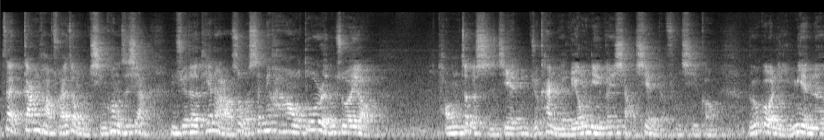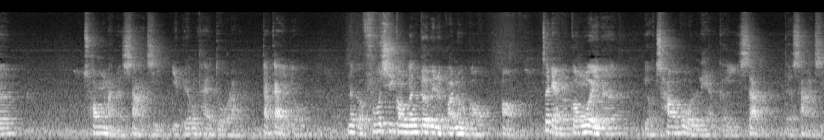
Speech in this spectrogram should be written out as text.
在刚好处在这种情况之下，你觉得天哪，老师，我身边好多人追哦。同这个时间，你就看你的流年跟小线的夫妻宫，如果里面呢充满了煞气，也不用太多了，大概有那个夫妻宫跟对面的官禄宫，哦，这两个宫位呢有超过两个以上的煞气，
